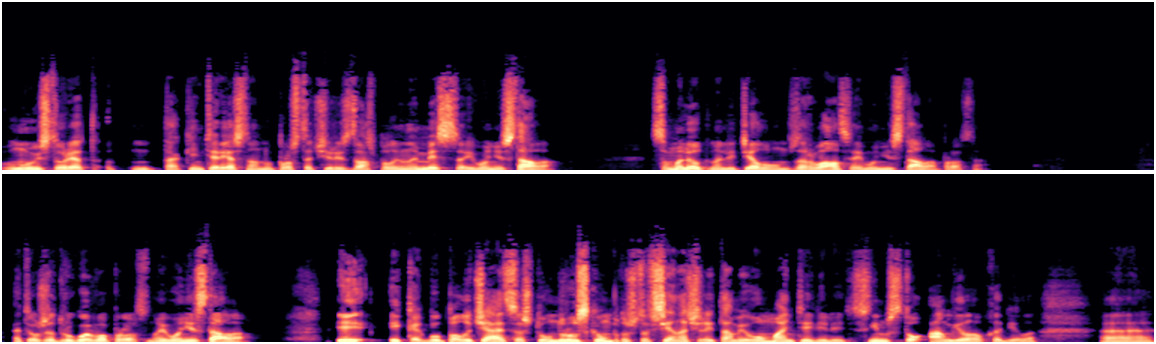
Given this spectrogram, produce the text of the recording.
ну, история так интересна, но просто через два с половиной месяца его не стало. Самолет налетел, он взорвался, его не стало просто. Это уже другой вопрос, но его не стало. И, и как бы получается, что он русскому, потому что все начали там его мантии делить. С ним сто ангелов ходило. Э,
